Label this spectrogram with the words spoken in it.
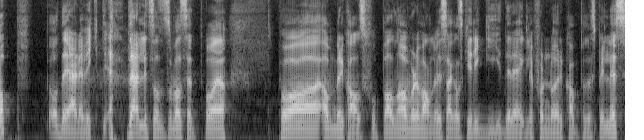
opp, og det er det viktige. Det er litt sånn som man har sett på, på amerikansk fotball nå, hvor det vanligvis er ganske rigide regler for når kampene spilles.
